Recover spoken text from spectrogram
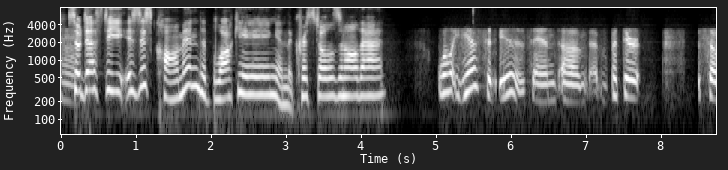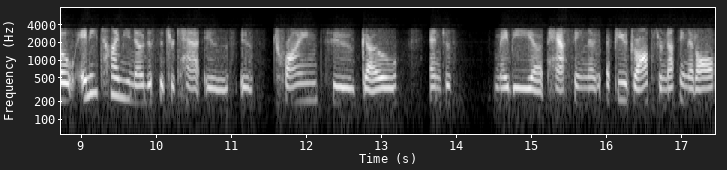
Mm. So, Dusty, is this common, the blocking and the crystals and all that? Well, yes, it is. And, um, but there, so anytime you notice that your cat is, is trying to go and just maybe uh, passing a, a few drops or nothing at all,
